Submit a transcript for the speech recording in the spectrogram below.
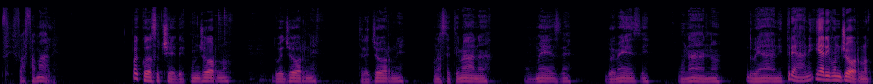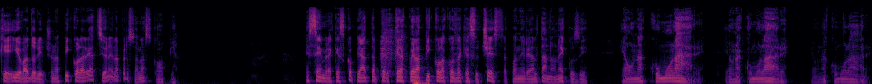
Si fa, fa male. Poi cosa succede? Un giorno, due giorni, tre giorni, una settimana, un mese, due mesi, un anno, due anni, tre anni, e arriva un giorno che io vado lì, c'è una piccola reazione e la persona scoppia. E sembra che è scoppiata perché quella piccola cosa che è successa, quando in realtà non è così. È un accumulare, è un accumulare, è un accumulare,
